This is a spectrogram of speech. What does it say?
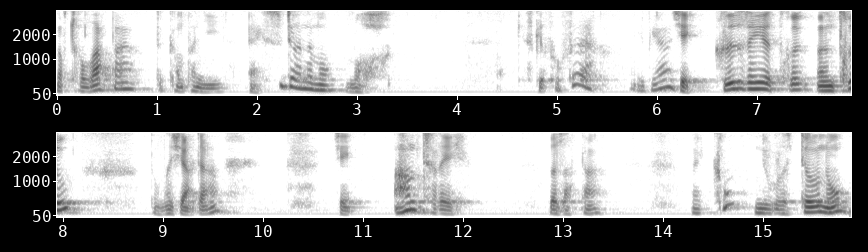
Notre lapin de compagnie est soudainement mort. Qu'il faut faire Eh bien, j'ai creusé un trou dans le jardin. J'ai enterré le lapin. Mais quand nous retournons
